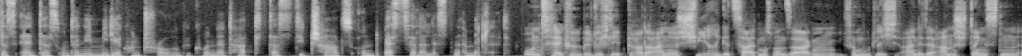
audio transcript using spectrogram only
dass er das Unternehmen Media Control gegründet hat, das die Charts und Bestsellerlisten ermittelt. Und Herr Kögel durchlebt gerade eine schwierige Zeit, muss man sagen. Vermutlich eine der anstrengendsten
